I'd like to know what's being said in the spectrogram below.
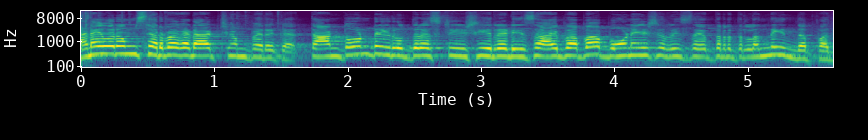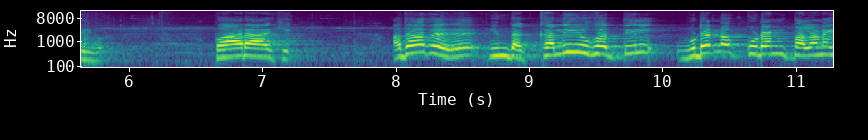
அனைவரும் சர்வகடாட்சம் பெருக தான் தோன்றி ருத்ரஸ்ரீ ஷீரடி சாய்பாபா புவனேஸ்வரி சேத்திரத்திலேருந்து இந்த பதிவு. பாராகி. அதாவது இந்த கலியுகத்தில் உடனுக்குடன் பலனை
